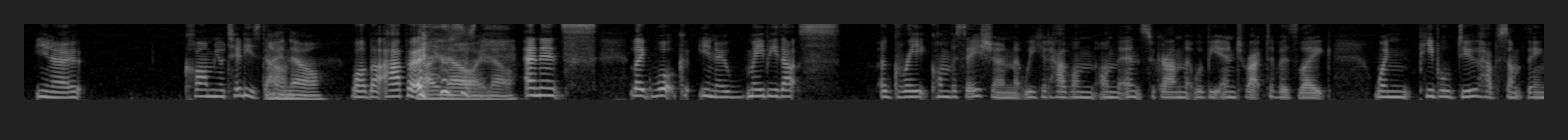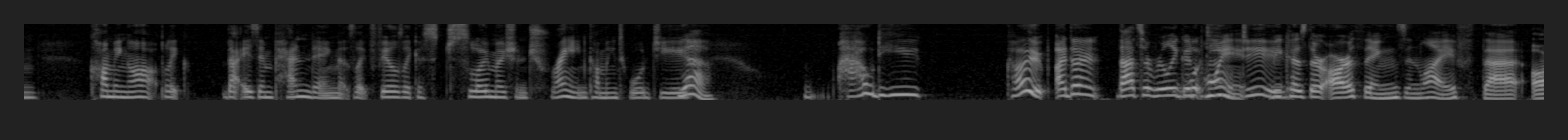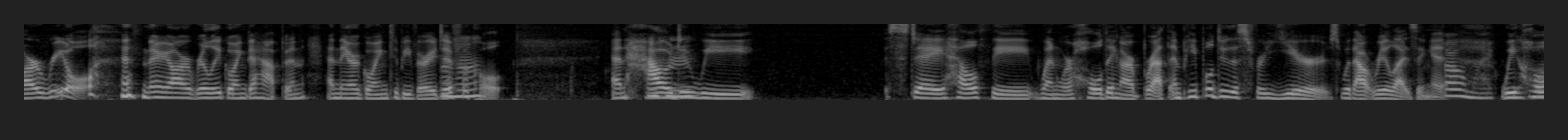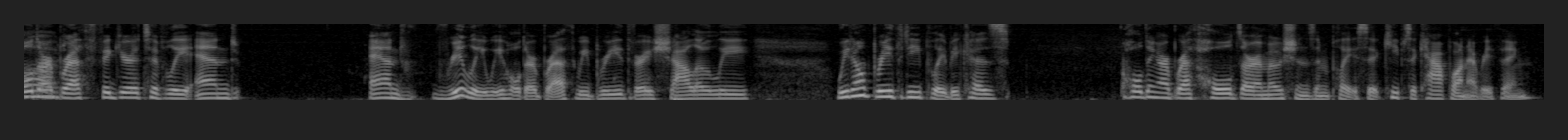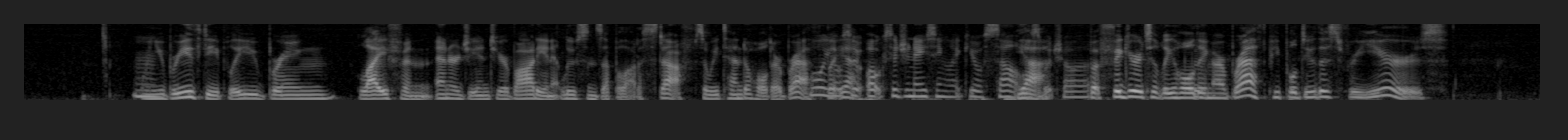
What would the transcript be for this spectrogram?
you know, calm your titties down I know. while that happens. I know. I know. and it's like what you know maybe that's a great conversation that we could have on on the instagram that would be interactive is like when people do have something coming up like that is impending that's like feels like a s- slow motion train coming towards you Yeah. How do you cope i don't That's a really good What do you point do? because there are things in life that are real and they are really going to happen and they are going to be very Mm-hmm. difficult. And how do we stay healthy when we're holding our breath? And people do this for years without realizing it. oh my we hold our breath figuratively and and really we hold our breath we breathe very shallowly we don't breathe deeply because holding our breath holds our emotions in place it keeps a cap on everything Mm. when you breathe deeply you bring life and energy into your body and it loosens up a lot of stuff so we tend to hold our breath well but you're yeah also oxygenating like your cells yeah which are but figuratively holding our breath people do this for years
